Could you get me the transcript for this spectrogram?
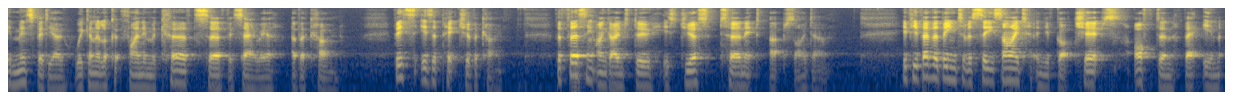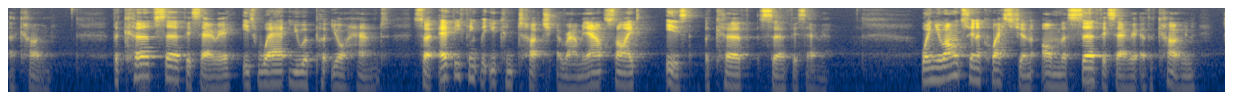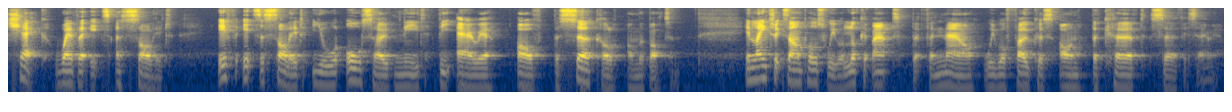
In this video we're going to look at finding the curved surface area of a cone. This is a picture of a cone. The first thing I'm going to do is just turn it upside down. If you've ever been to the seaside and you've got chips, often they're in a cone. The curved surface area is where you would put your hand. So everything that you can touch around the outside is the curved surface area. When you're answering a question on the surface area of a cone, check whether it's a solid. If it's a solid, you will also need the area of the circle on the bottom. In later examples, we will look at that, but for now, we will focus on the curved surface area.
